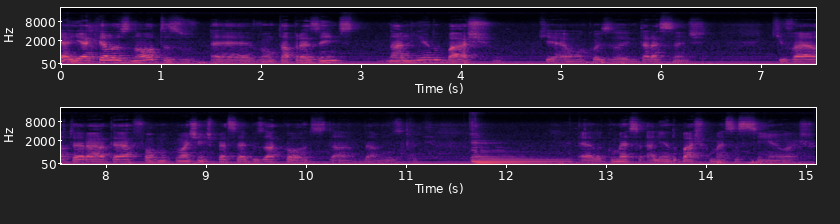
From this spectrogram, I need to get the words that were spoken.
E aí aquelas notas é, vão estar presentes na linha do baixo, que é uma coisa interessante, que vai alterar até a forma como a gente percebe os acordes da, da música. Ela começa, a linha do baixo começa assim, eu acho.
